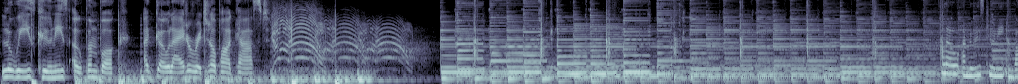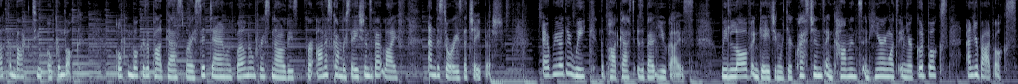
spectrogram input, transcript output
Louise Cooney's Open Book, a Go Loud original podcast. Hello, I'm Louise Cooney, and welcome back to Open Book. Open Book is a podcast where I sit down with well known personalities for honest conversations about life and the stories that shape it. Every other week, the podcast is about you guys. We love engaging with your questions and comments and hearing what's in your good books and your bad books.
